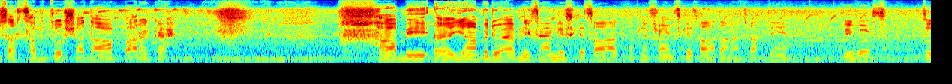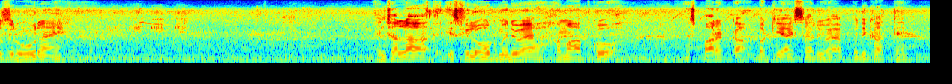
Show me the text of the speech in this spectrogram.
सर, सब जो शादाब, पार्क है। आप भी यहाँ पे जो है अपनी फैमिलीज़ के साथ, अपने फ्रेंड्स के साथ आना चाहते हैं। वीवर्स तो ज़रूर आएँ। इंशाल्लाह इस व्लॉग में जो है, हम आपको इस पार्क का बकिया हिस्सा जो है, वो दिखाते हैं।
